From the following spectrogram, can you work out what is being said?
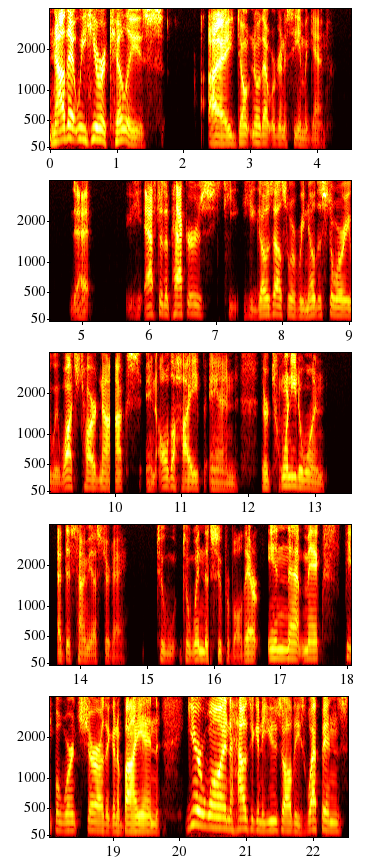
Now that we hear Achilles, I don't know that we're going to see him again. That after the Packers, he, he goes elsewhere. We know the story. We watched Hard Knocks and all the hype, and they're 20 to 1 at this time yesterday to to win the Super Bowl. They're in that mix. People weren't sure are they going to buy in year 1, how's he going to use all these weapons?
